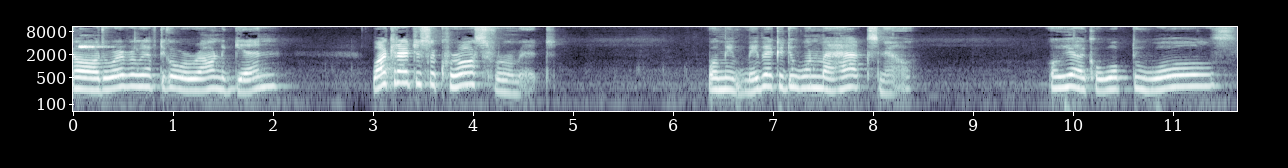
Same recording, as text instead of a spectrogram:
Oh, do I really have to go around again? Why can't I just across from it? Well, I mean, maybe I could do one of my hacks now. Oh yeah, I could walk through walls.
